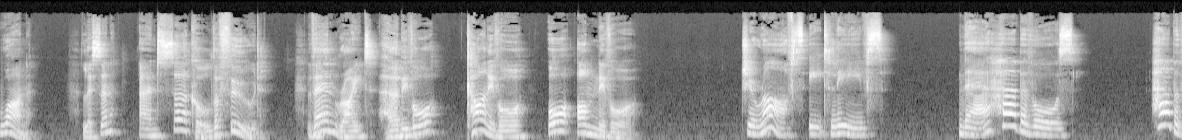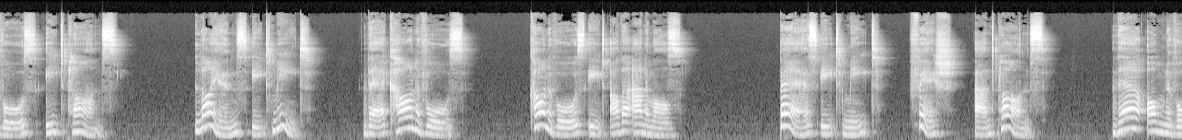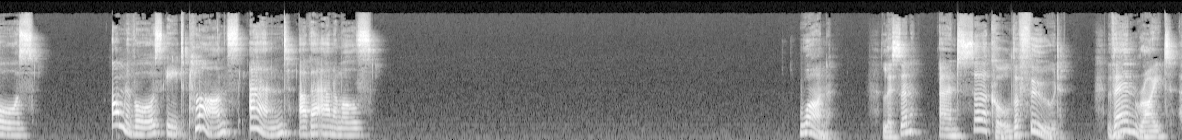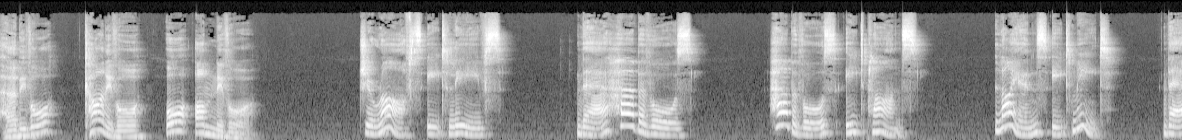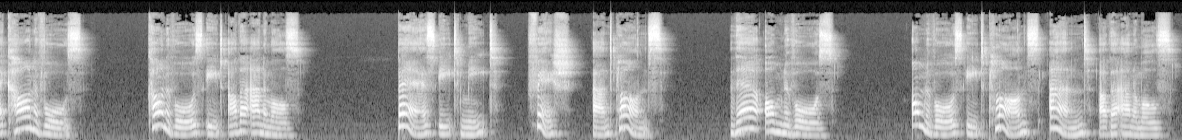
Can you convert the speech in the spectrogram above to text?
1. Listen and circle the food. Then write herbivore, carnivore, or omnivore. Giraffes eat leaves. They're herbivores. Herbivores eat plants. Lions eat meat. They're carnivores. Carnivores eat other animals. Bears eat meat, fish, and plants. They're omnivores. Omnivores eat plants and other animals. One. Listen and circle the food. Then write herbivore, carnivore, or omnivore. Giraffes eat leaves. They're herbivores. Herbivores eat plants. Lions eat meat. They're carnivores. Carnivores eat other animals. Bears eat meat, fish, and plants. They're omnivores. Omnivores eat plants and other animals.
